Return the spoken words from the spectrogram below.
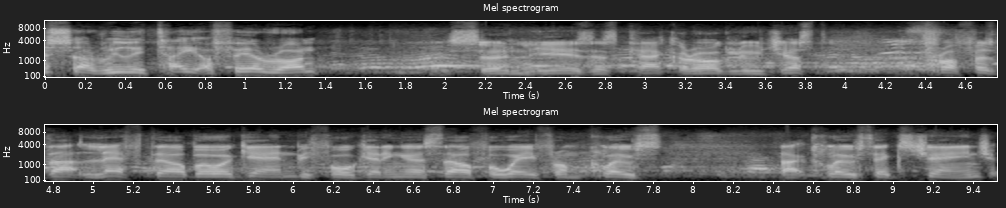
This is a really tight affair, Ron. It certainly is, as Kakaroglu just proffers that left elbow again before getting herself away from close that close exchange.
